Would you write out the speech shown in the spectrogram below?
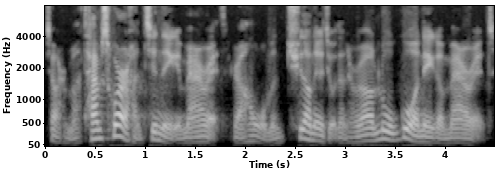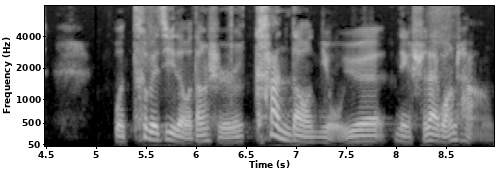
叫什么 Times Square 很近的一个 Marriott。然后我们去到那个酒店的时候要路过那个 Marriott，我特别记得我当时看到纽约那个时代广场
